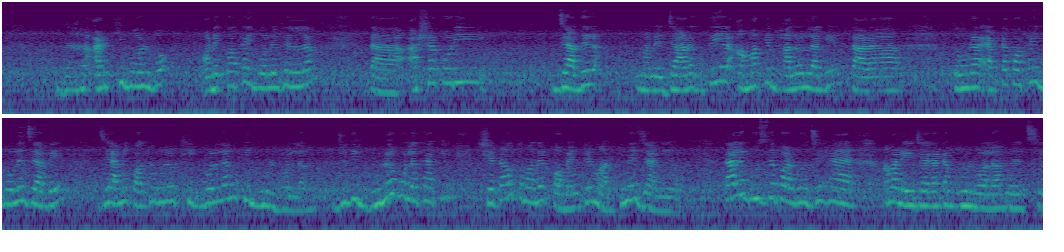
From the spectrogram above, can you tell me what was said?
আর কি বলব? অনেক কথাই বলে ফেললাম। তা আশা করি যাদের মানে যাদের আমাকে ভালো লাগে, তারা তোমরা একটা কথাই বলে যাবে যে আমি কথাগুলো ঠিক বললাম কি ভুল বললাম। যদি ভুলও বলে থাকি, সেটাও তোমাদের কমেন্টের মাধ্যমে জানিও। তাহলে বুঝতে পারব যে হ্যাঁ আমার এই জায়গাটা ভুল বলা হয়েছে,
